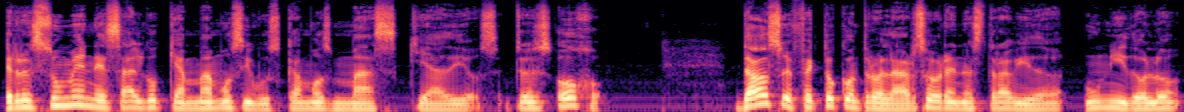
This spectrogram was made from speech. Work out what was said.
El resumen es algo que amamos y buscamos más que a Dios. Entonces, ojo, dado su efecto controlador sobre nuestra vida, un ídolo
